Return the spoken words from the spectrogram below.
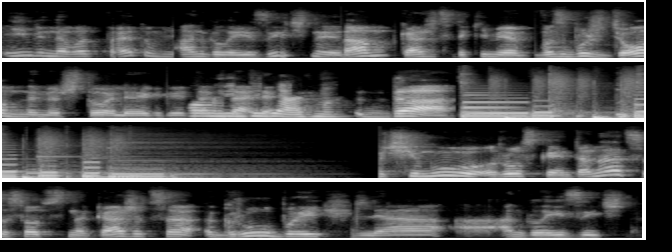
Именно вот поэтому англоязычные нам кажутся такими возбужденными, что ли, и так далее. энтузиазма. Да. Почему русская интонация, собственно, кажется грубой для а, англоязычных?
